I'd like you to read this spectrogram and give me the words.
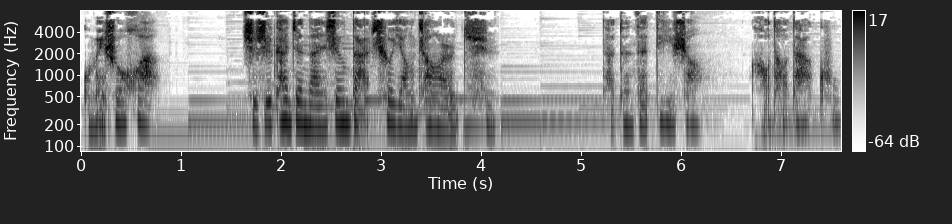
我没说话，只是看着男生打车扬长而去。他蹲在地上，嚎啕大哭。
